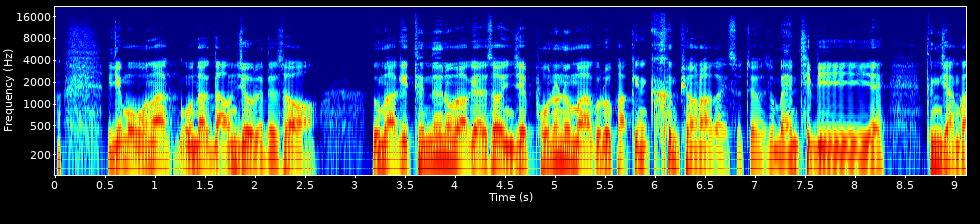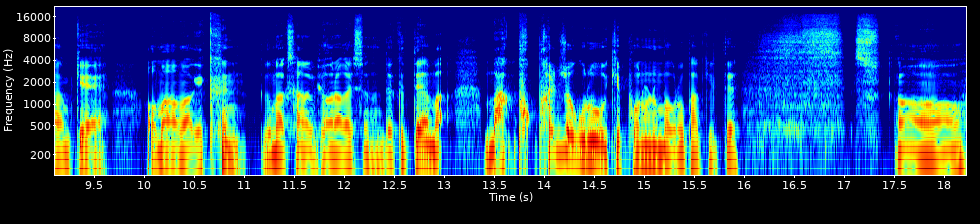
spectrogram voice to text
이게 뭐 워낙, 워낙 나온 지 오래돼서 음악이 듣는 음악에서 이제 보는 음악으로 바뀌는 큰 변화가 있었죠. 그래서 MTV의 등장과 함께 어마어마하게 큰 음악 산업 변화가 있었는데 그때 막, 막 폭발적으로 이렇게 보는 음악으로 바뀔 때, 어,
